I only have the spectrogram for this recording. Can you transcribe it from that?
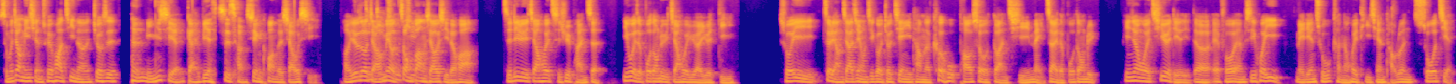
什么叫明显催化剂呢？就是很明显改变市场现况的消息啊，也就是说，假如没有重磅消息的话，殖利率将会持续盘整，意味着波动率将会越来越低。所以，这两家金融机构就建议他们的客户抛售短期美债的波动率，并认为七月底的 FOMC 会议，美联储可能会提前讨论缩减，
